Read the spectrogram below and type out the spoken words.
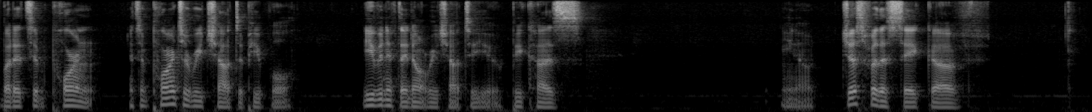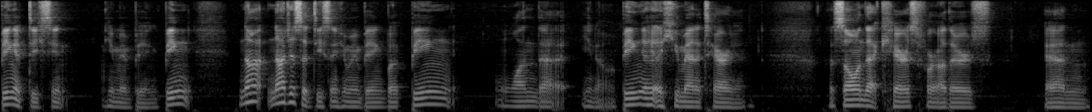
but it's important it's important to reach out to people even if they don't reach out to you because you know just for the sake of being a decent human being being not not just a decent human being but being one that you know being a, a humanitarian someone that cares for others and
